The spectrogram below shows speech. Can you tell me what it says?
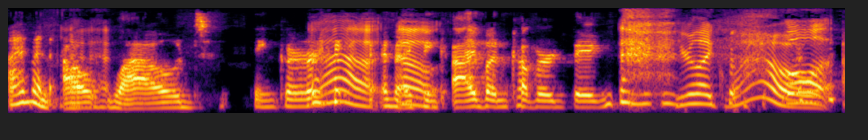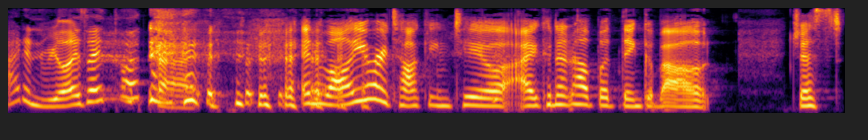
I'm an out loud thinker. Yeah, and I think I've uncovered things. You're like, wow, well, I didn't realize I thought that. and while you were talking too, I couldn't help but think about just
